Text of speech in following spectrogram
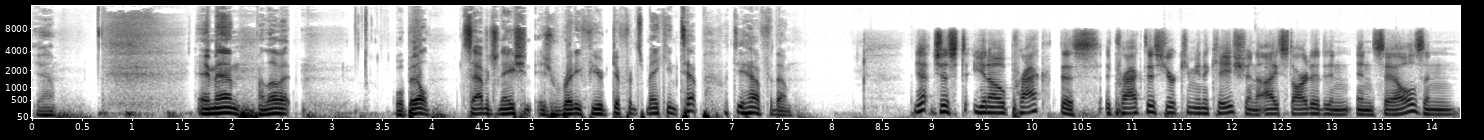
Yeah. Amen. I love it. Well, Bill, Savage Nation is ready for your difference making tip. What do you have for them? Yeah, just you know, practice practice your communication. I started in in sales, and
